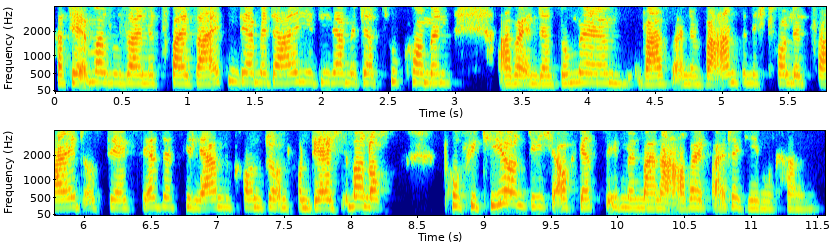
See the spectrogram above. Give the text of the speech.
hat ja immer so seine zwei Seiten der Medaille, die damit dazukommen. Aber in der Summe war es eine wahnsinnig tolle Zeit, aus der ich sehr, sehr viel lernen konnte und von der ich immer noch profitiere und die ich auch jetzt eben in meiner Arbeit weitergeben kann.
